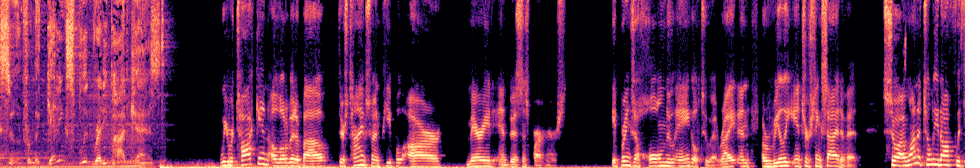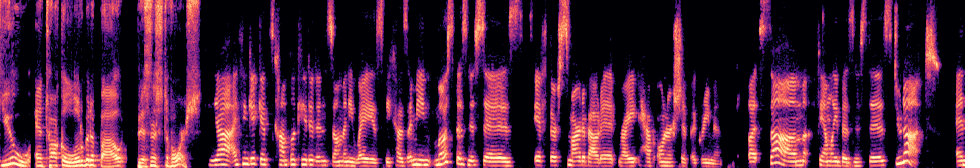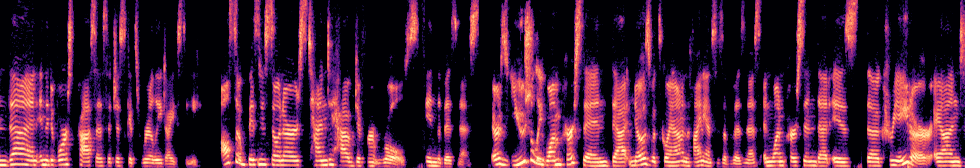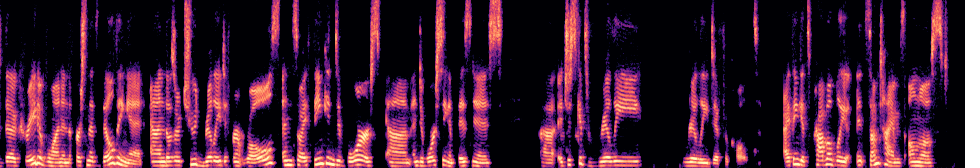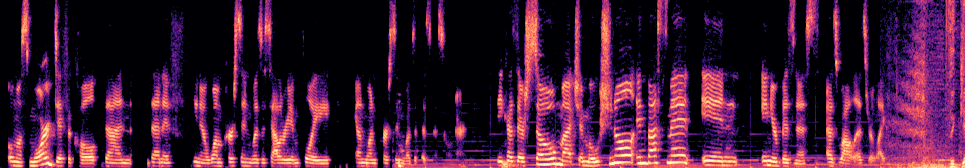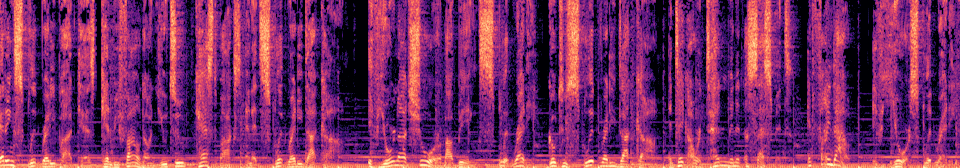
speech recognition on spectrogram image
Coming soon from the Getting Split Ready podcast. We were talking a little bit about there's times when people are married and business partners. It brings a whole new angle to it, right? And a really interesting side of it. So I wanted to lead off with you and talk a little bit about business divorce. Yeah, I think it gets complicated in so many ways because, I mean, most businesses, if they're smart about it, right, have ownership agreement. But some family businesses do not. And then in the divorce process, it just gets really dicey. Also, business owners tend to have different roles in the business. There's usually one person that knows what's going on in the finances of the business, and one person that is the creator and the creative one, and the person that's building it. And those are two really different roles. And so I think in divorce um, and divorcing a business, uh, it just gets really, really difficult. I think it's probably it's sometimes almost almost more difficult than than if you know one person was a salary employee and one person was a business owner because there's so much emotional investment in in your business as well as your life. The Getting Split Ready podcast can be found on YouTube, Castbox, and at splitready.com. If you're not sure about being split ready, go to splitready.com and take our 10 minute assessment and find out if you're split ready.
